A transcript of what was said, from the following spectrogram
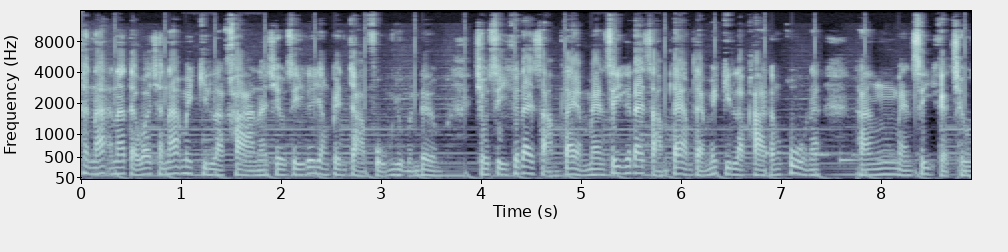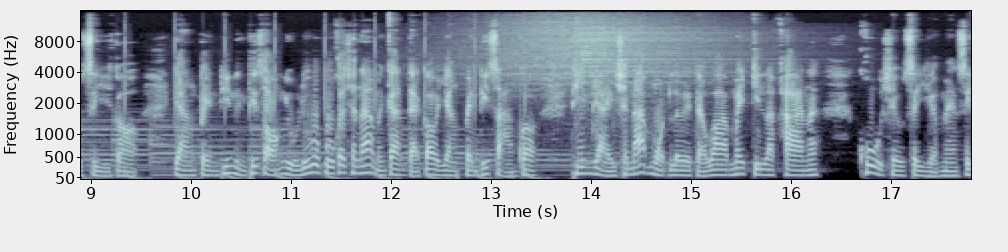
ชนะนะ แต่ว่าชนะไม่กินราคานะ เชลซีก็ยังเป็นจ่าฝูงอยู่เหมือนเดิม เชลซีก็ได้ 3 แต้มแมนซีก็ได้ 3 แต้มแต่ไม่กินราคาทั้งคู่นะ ทั้งแมนซีกับเชลซีก็ยังเป็นที่ 1 ที่ 2 อยู่ลิเวอร์พูลก็ชนะเหมือนกัน แต่ก็ยังเป็นที่ 3 ก็ทีมใหญ่ชนะหมดเลย แต่ว่าไม่กินราคานะ คู่เชลซีกับแมนซี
